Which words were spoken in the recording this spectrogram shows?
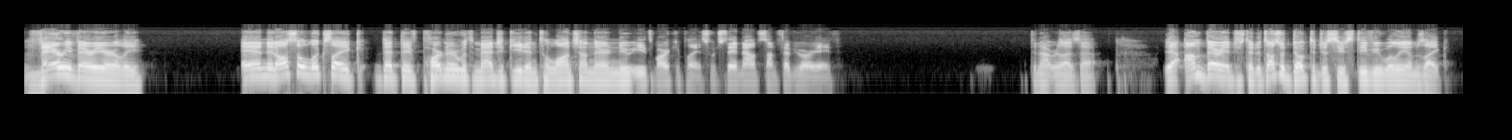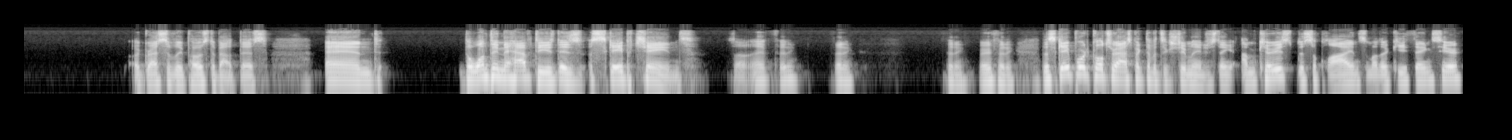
very, very early. And it also looks like that they've partnered with Magic Eden to launch on their new ETH marketplace, which they announced on February 8th. Did not realize that. Yeah, I'm very interested. It's also dope to just see Stevie Williams like aggressively post about this. And the one thing they have teased is escape chains. So eh, fitting, fitting, fitting, very fitting. The skateboard culture aspect of it's extremely interesting. I'm curious the supply and some other key things here.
